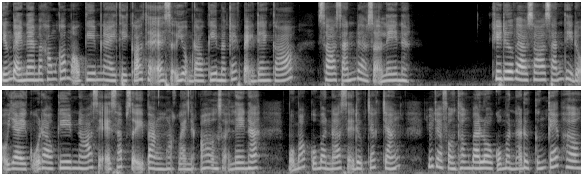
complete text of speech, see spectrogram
những bạn nào mà không có mẫu kim này thì có thể sử dụng đầu kim mà các bạn đang có, so sánh vào sợi len nè. Khi đưa vào so sánh thì độ dày của đầu kim nó sẽ sắp xỉ bằng hoặc là nhỏ hơn sợi len ha. Mũi móc của mình nó sẽ được chắc chắn, giúp cho phần thân ba lô của mình nó được cứng kép hơn.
